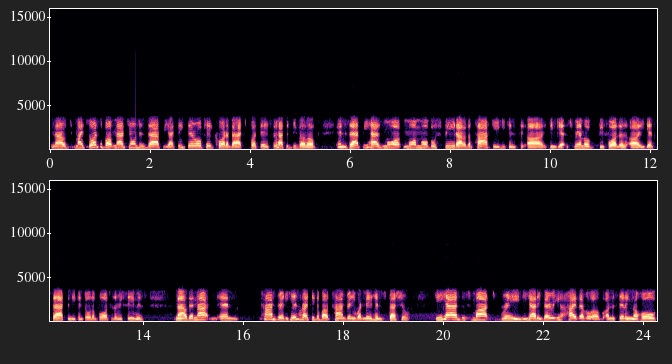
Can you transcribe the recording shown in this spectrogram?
now my thoughts about Mac Jones and Zappe. I think they're okay quarterbacks, but they still have to develop. And Zappe has more more mobile speed out of the pocket. He can uh, he can get scramble before the uh, he gets sacked, and he can throw the ball to the receivers. Now they're not. And Tom Brady. Here's what I think about Tom Brady. What made him special. He had the smart brain. He had a very high level of understanding the whole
